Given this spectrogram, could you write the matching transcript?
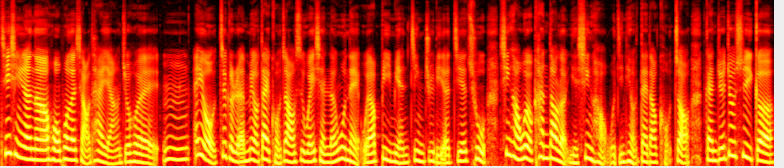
七型人呢，活泼的小太阳就会，嗯，哎呦，这个人没有戴口罩，是危险人物呢，我要避免近距离的接触。幸好我有看到了，也幸好我今天有戴到口罩，感觉就是一个，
